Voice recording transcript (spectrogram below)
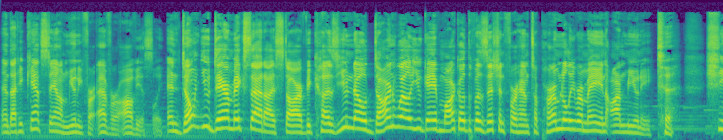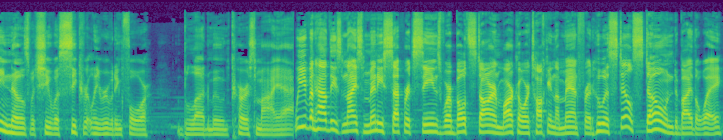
and that he can't stay on Mewni forever, obviously. And don't you dare make Sad Eye Star, because you know darn well you gave Marco the position for him to permanently remain on Mewni. she knows what she was secretly rooting for. Blood Moon curse my ass. We even have these nice mini separate scenes where both Star and Marco are talking to Manfred, who is still stoned by the way.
